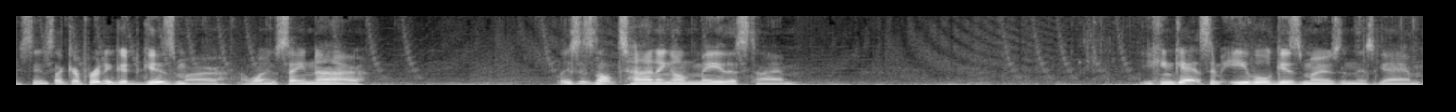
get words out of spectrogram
It seems like a pretty good gizmo. I won't say no. At least it's not turning on me this time. You can get some evil gizmos in this game.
